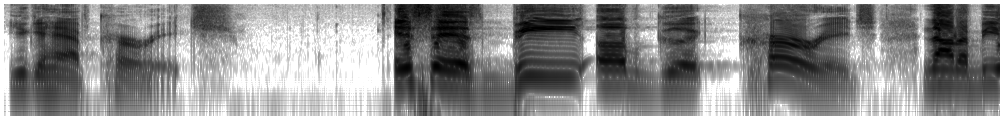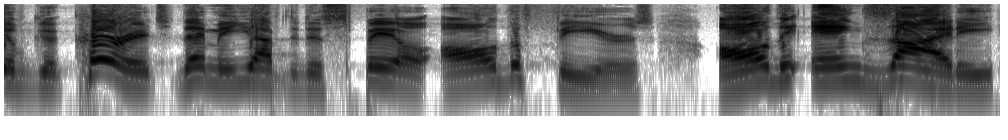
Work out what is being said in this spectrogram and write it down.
you can have courage. It says, be of good courage. Now, to be of good courage, that means you have to dispel all the fears, all the anxiety,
